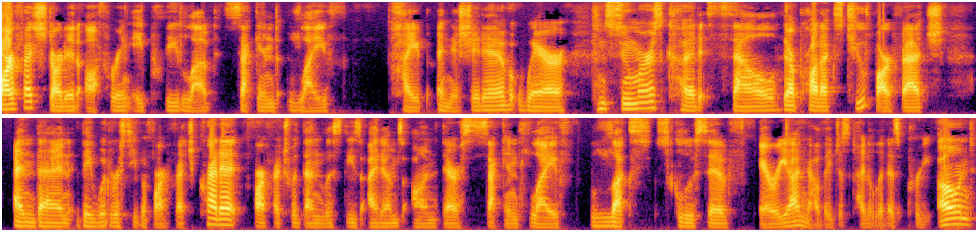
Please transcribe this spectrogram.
Farfetch started offering a pre loved Second Life type initiative where consumers could sell their products to Farfetch and then they would receive a Farfetch credit. Farfetch would then list these items on their Second Life Lux exclusive area. Now they just title it as pre-owned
